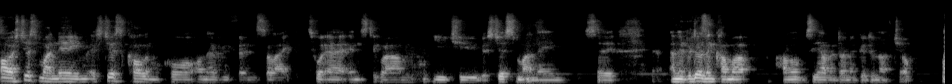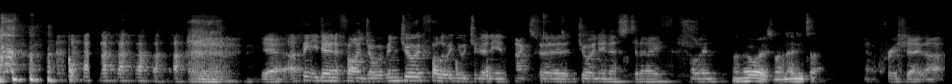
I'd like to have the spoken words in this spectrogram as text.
Oh, it's just my name. It's just Colin McCourt on everything. So like Twitter, Instagram, YouTube. It's just my name. So, and if it doesn't come up, I obviously haven't done a good enough job. yeah, I think you're doing a fine job. I've enjoyed following your journey, and thanks for joining us today, Colin. No worries, man. Anytime. I appreciate that.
